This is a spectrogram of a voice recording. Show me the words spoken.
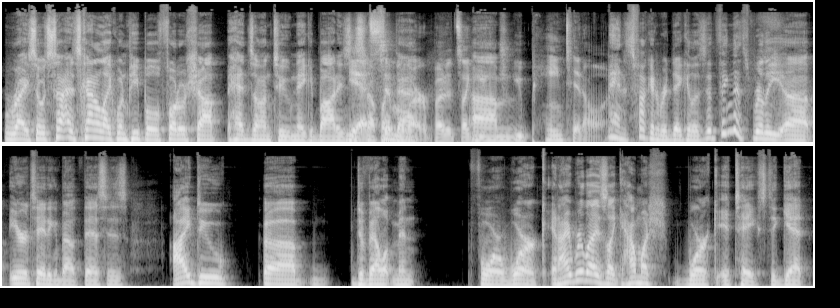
Right. So it's not, it's kind of like when people Photoshop heads onto naked bodies and Yeah, stuff like that. similar, but it's like you, you paint it on. man, it's fucking ridiculous. The thing that's really uh, irritating about this is I do uh, development for work, and I realize like how much work it takes to get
